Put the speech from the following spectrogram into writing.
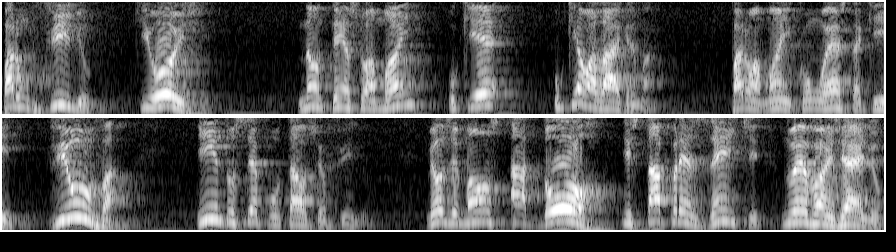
para um filho que hoje não tem a sua mãe? O que é o que é uma lágrima para uma mãe como esta aqui, viúva, indo sepultar o seu filho? Meus irmãos, a dor está presente no evangelho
